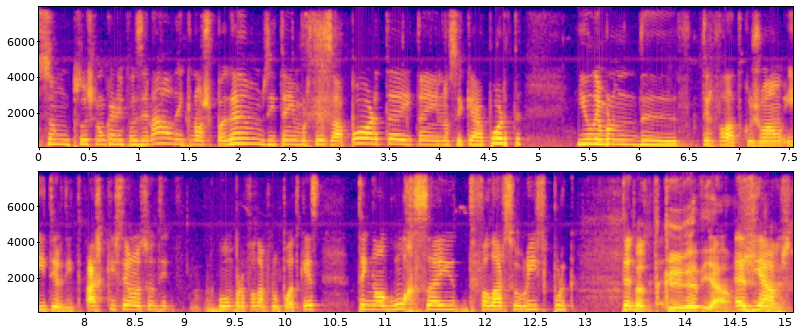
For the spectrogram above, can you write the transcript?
são pessoas que não querem fazer nada e que nós pagamos e têm Mercedes à porta e têm não sei o que à porta. E eu lembro-me de ter falado com o João e ter dito, acho que isto é um assunto bom para falarmos no podcast, tenho algum receio de falar sobre isto porque, tanto, Tanto que adiámos. Adiámos. né?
